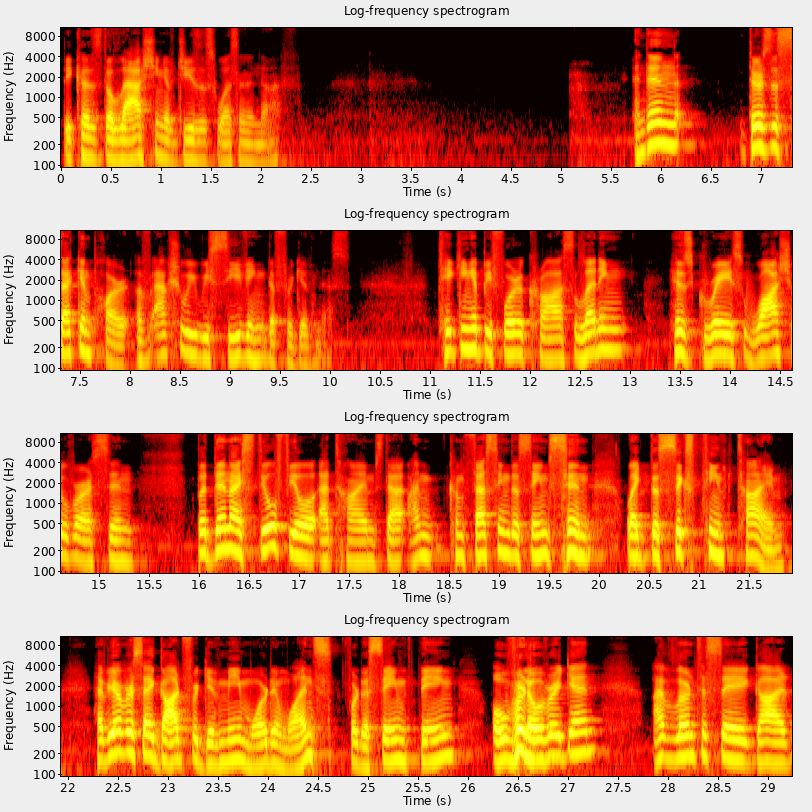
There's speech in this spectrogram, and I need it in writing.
because the lashing of Jesus wasn't enough? And then there's the second part of actually receiving the forgiveness, taking it before the cross, letting His grace wash over our sin but then I still feel at times that I'm confessing the same sin like the 16th time. Have you ever said, God, forgive me more than once for the same thing over and over again? I've learned to say, God,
